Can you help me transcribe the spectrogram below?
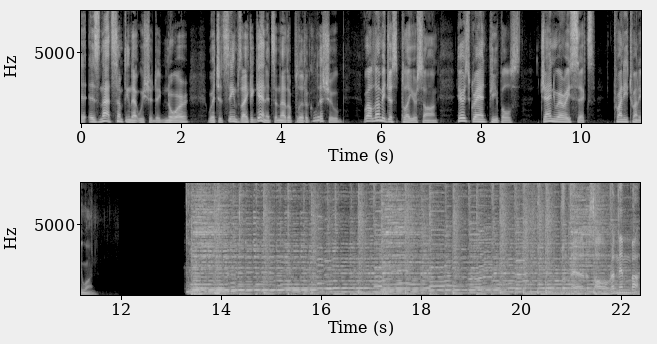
is not something that we should ignore, which it seems like again it's another political issue. Well, let me just play your song. Here's Grant Peeples, January 6, 2021. Let us all remember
